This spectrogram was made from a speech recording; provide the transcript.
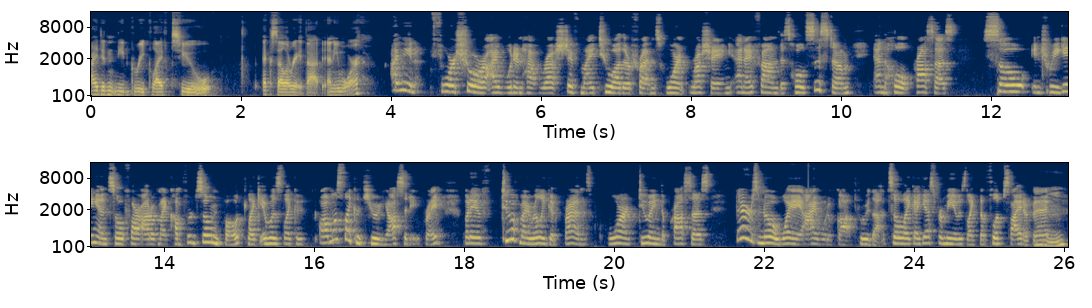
I didn't need Greek life to accelerate that anymore. I mean, for sure, I wouldn't have rushed if my two other friends weren't rushing. And I found this whole system and the whole process so intriguing and so far out of my comfort zone, both. Like, it was like a almost like a curiosity, right? But if two of my really good friends weren't doing the process, there's no way I would have got through that. So, like, I guess for me, it was like the flip side of it. Mhm.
